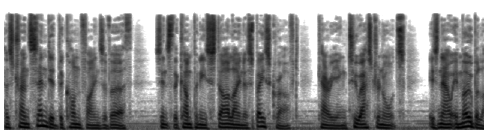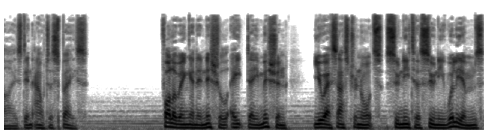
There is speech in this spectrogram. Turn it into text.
has transcended the confines of Earth since the company's Starliner spacecraft, carrying two astronauts, is now immobilized in outer space. Following an initial eight day mission, US astronauts Sunita Suni Williams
